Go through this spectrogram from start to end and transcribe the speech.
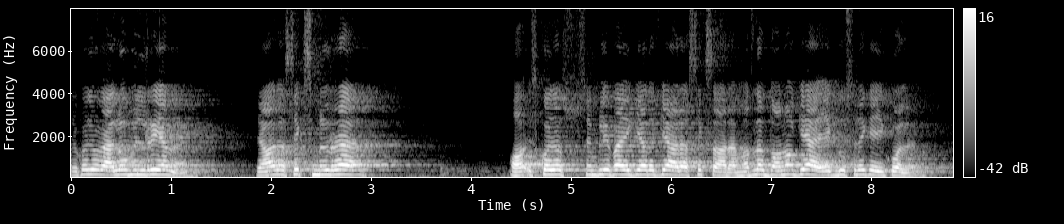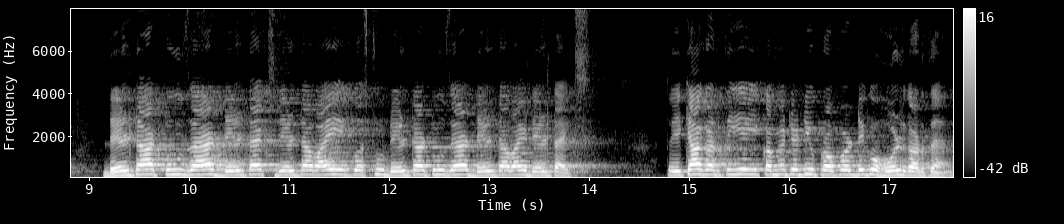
देखो जो वैल्यू मिल रही है हमें। यहाँ से सिक्स मिल रहा है। और इसको जब सिंप्लीफाई किया तो क्या आ रहा है? सिक्स आ रहा है। मतलब दोनों क्या है? एक दूसरे के इक्वल है। Delta two z, delta x, delta y equals to delta two z, delta y, delta x. तो ये क्या करती है? ये कम्यूटेटिव प्रॉपर्टी को होल्ड करते हैं।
